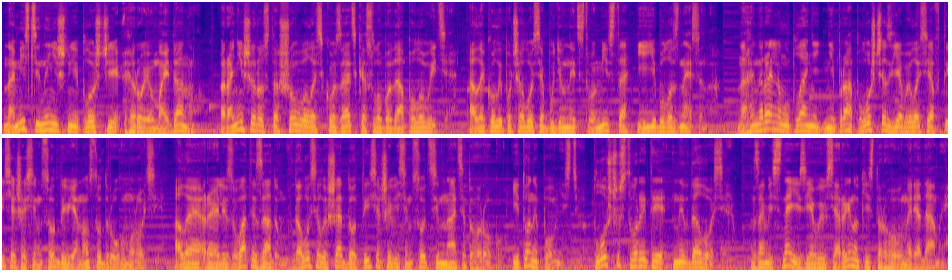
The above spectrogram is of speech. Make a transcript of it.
На місці нинішньої площі Героїв Майдану раніше розташовувалась козацька слобода Половиця, але коли почалося будівництво міста, її було знесено. На генеральному плані Дніпра площа з'явилася в 1792 році, але реалізувати задум вдалося лише до 1817 року, і то не повністю. Площу створити не вдалося. Замість неї з'явився ринок із торговими рядами.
